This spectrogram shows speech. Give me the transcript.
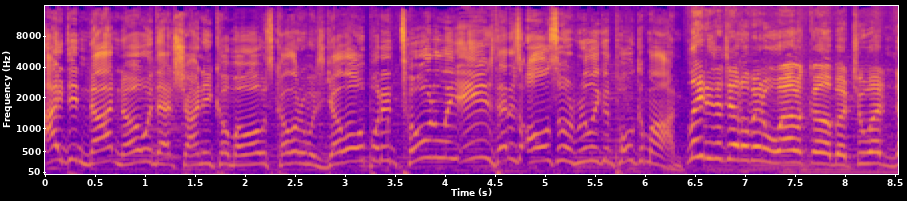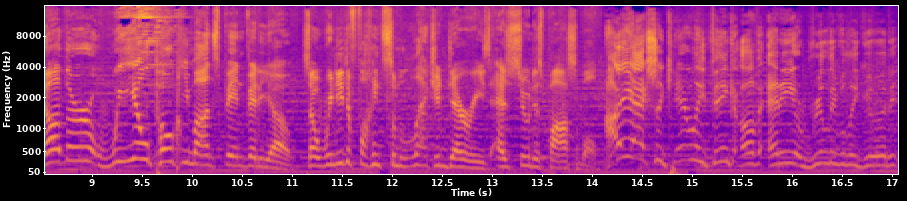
I did not know that shiny Kommo-o's color was yellow, but it totally is. That is also a really good Pokemon. Ladies and gentlemen, welcome to another Wheel Pokemon Spin video. So we need to find some legendaries as soon as possible. I actually can't really think of any really, really good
